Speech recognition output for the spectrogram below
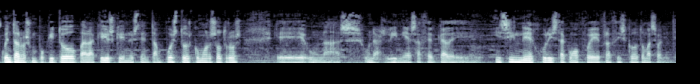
Cuéntanos un poquito, para aquellos que no estén tan puestos como nosotros, eh, unas, unas líneas acerca de insigne jurista como fue Francisco Tomás Valiente.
